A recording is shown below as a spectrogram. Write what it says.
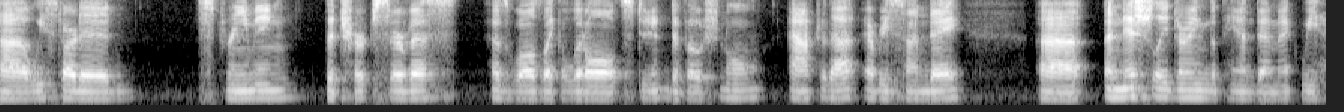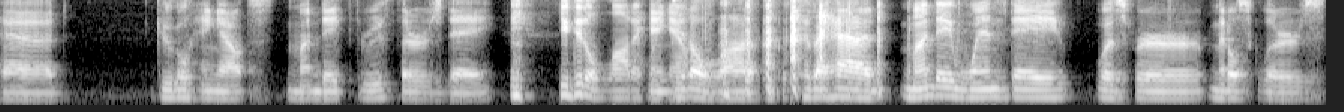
Uh, we started streaming the church service as well as like a little student devotional after that every Sunday. Uh, initially, during the pandemic, we had Google Hangouts Monday through Thursday. you did a lot of hangouts. did a lot of Google because I had Monday, Wednesday was for middle schoolers,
